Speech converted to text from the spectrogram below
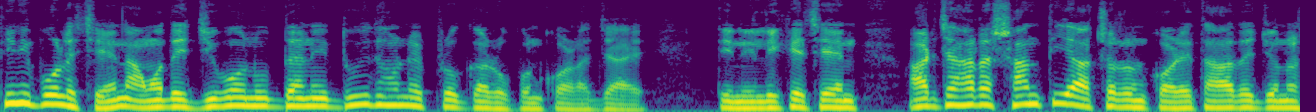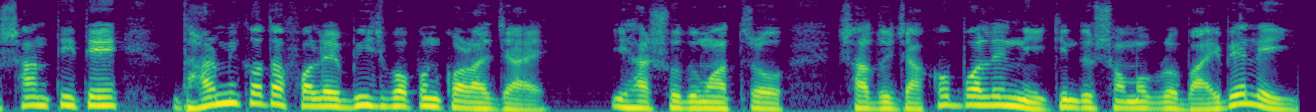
তিনি বলেছেন, আমাদের জীবন উদ্যানে দুই ধরনের প্রজ্ঞা রোপণ করা যায়। তিনি লিখেছেন, আর যাহারা শান্তি আচরণ করে, তাহাদের জন্য শান্তিতে ধার্মিকতা ফলের বীজ বপন করা যায়। ইহা শুধুমাত্র সাধু জাকব বলেননি, কিন্তু সমগ্র বাইবেলেই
